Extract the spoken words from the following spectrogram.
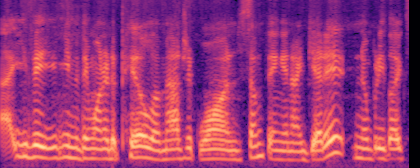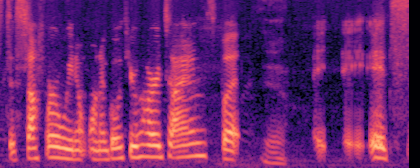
uh, they, you know, they wanted a pill, a magic wand, something. And I get it. Nobody likes to suffer. We don't want to go through hard times. But yeah. it's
